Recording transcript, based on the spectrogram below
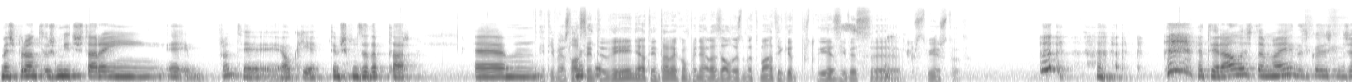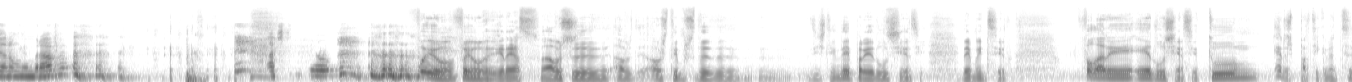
mas pronto, os miúdos estarem. É, pronto, é, é, o que é. Temos que nos adaptar. Um, e estiveste lá sentadinha a tentar acompanhar as aulas de matemática, de português e ver se percebias tudo. a ter aulas também, das coisas que já não me lembrava. Acho que eu. Foi um, foi um regresso aos, aos, aos tempos de, de, de isto ainda é para a adolescência, ainda é muito cedo. Falar em, em adolescência, tu eras praticamente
